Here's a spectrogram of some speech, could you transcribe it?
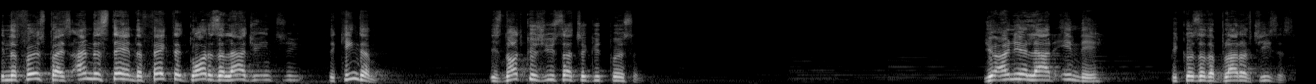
In the first place, understand the fact that God has allowed you into the kingdom is not because you're such a good person. You're only allowed in there because of the blood of Jesus.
